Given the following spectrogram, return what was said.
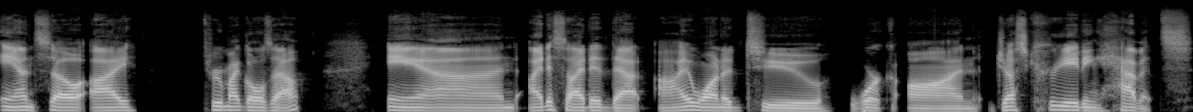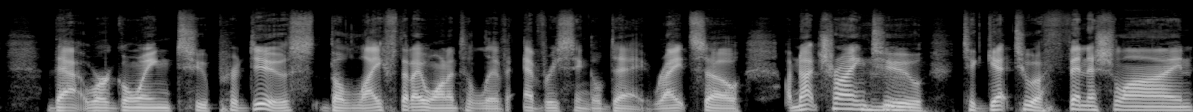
And so I threw my goals out and I decided that I wanted to work on just creating habits that were going to produce the life that I wanted to live every single day. Right. So I'm not trying mm-hmm. to to get to a finish line.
